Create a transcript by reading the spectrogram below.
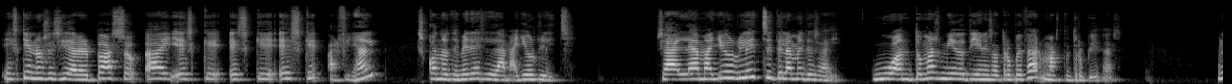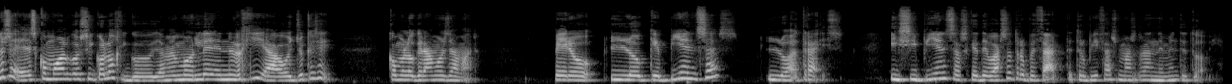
es que no sé si dar el paso, ay, es que, es que, es que, al final es cuando te metes la mayor leche. O sea, la mayor leche te la metes ahí. Cuanto más miedo tienes a tropezar, más te tropiezas. No sé, es como algo psicológico, llamémosle energía o yo qué sé, como lo queramos llamar. Pero lo que piensas, lo atraes. Y si piensas que te vas a tropezar, te tropiezas más grandemente todavía.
